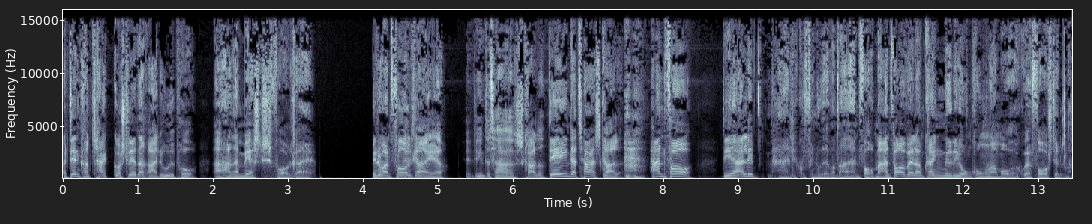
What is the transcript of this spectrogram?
Og den kontrakt går slet og ret ud på, at han er Mærsks fallguy. Ved du, hvad en fallguy er? Ja, Det er en, der tager skraldet. Det er en, der tager skraldet. Han får... Det er aldrig... Jeg har aldrig kunne finde ud af, hvor meget han får. Men han får vel omkring en million kroner om året, kunne jeg forestille mig.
